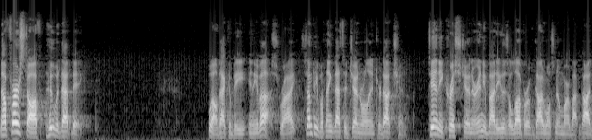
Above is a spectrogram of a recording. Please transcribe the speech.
Now, first off, who would that be? Well, that could be any of us, right? Some people think that's a general introduction. To any Christian or anybody who's a lover of God, wants to know more about God,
